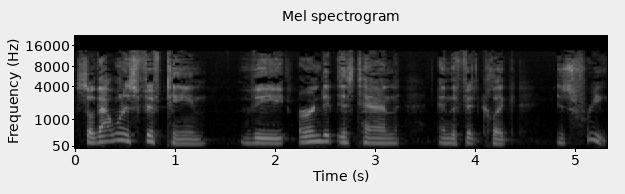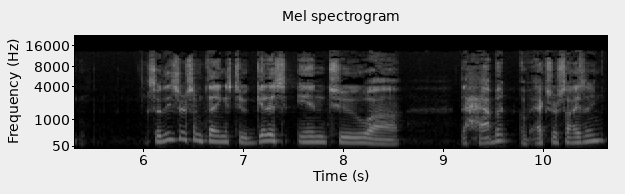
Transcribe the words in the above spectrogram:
So that one is 15. the Earndit is 10 and the fit click is free. So these are some things to get us into uh, the habit of exercising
